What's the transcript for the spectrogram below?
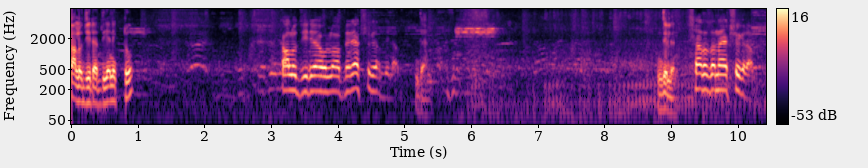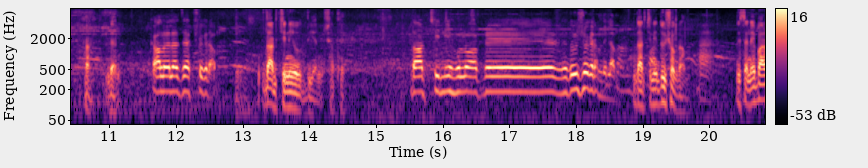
কালো জিরা দিয়েন একটু। কালো জিরা হলো আপনার একশো গ্রাম দিলাম। দেন। দিলেন। সাদা দানা একশো গ্রাম। হ্যাঁ দেন। কালো এলাচ একশো গ্রাম। দারচিনিও দিয়েন সাথে। দারচিনি হলো আপনার দুইশো গ্রাম দিলাম। দারচিনি দুইশো গ্রাম। হ্যাঁ। দিচ্ছেন এবার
